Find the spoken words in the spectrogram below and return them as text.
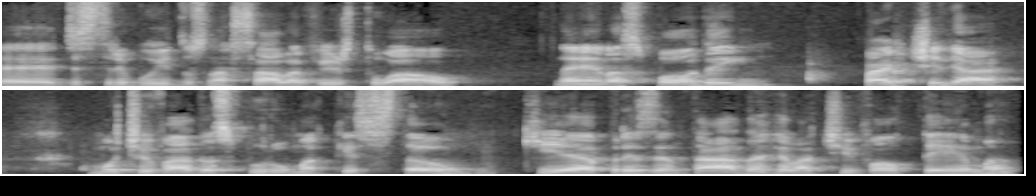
é, distribuídos na sala virtual, né, elas podem partilhar motivadas por uma questão que é apresentada relativa ao tema,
